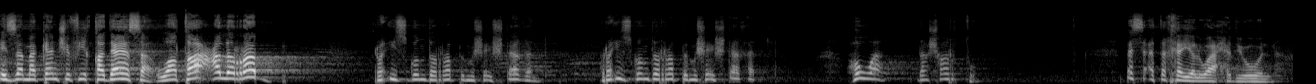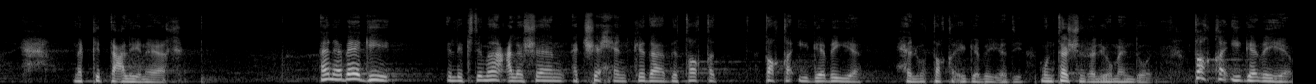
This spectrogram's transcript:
إذا ما كانش في قداسة وطاعة للرب. رئيس جند الرب مش هيشتغل. رئيس جند الرب مش هيشتغل. هو ده شرطه. بس أتخيل واحد يقول نكدت علينا يا أخي. أنا باجي الاجتماع علشان أتشحن كده بطاقة طاقة إيجابية. حلوة طاقه إيجابية دي منتشرة اليومين دول. طاقة إيجابية.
